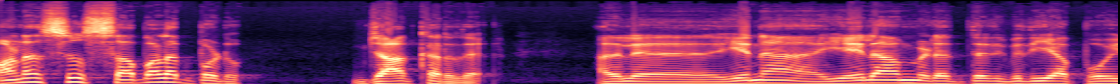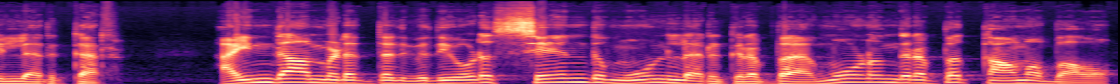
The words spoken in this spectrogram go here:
மனசு சபலப்படும். ஜாக்கிரதை. அதில் ஏன்னா ஏழாம் இடத்ததிபதியாக போயில் இருக்கார். ஐந்தாம் இடத்ததிபதியோடு சேர்ந்து மூணில் இருக்கிறப்ப மூணுங்கிறப்ப காமபாவம்.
